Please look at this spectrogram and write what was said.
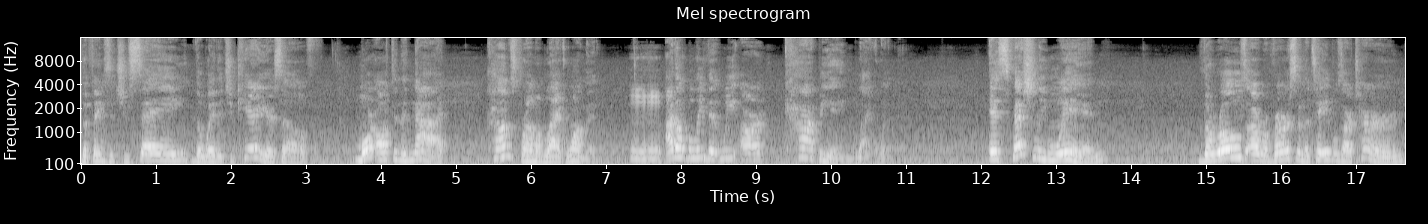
the things that you say, the way that you carry yourself, more often than not, comes from a black woman. Mm-hmm. I don't believe that we are copying black women, especially when the roles are reversed and the tables are turned,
